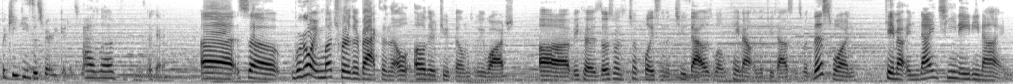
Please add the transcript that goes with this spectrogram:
but Kiki's is very good as well. I love Kiki's. Okay. Uh, so we're going much further back than the other two films we watched, uh, because those ones took place in the 2000s. Well, came out in the 2000s, but this one came out in 1989.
